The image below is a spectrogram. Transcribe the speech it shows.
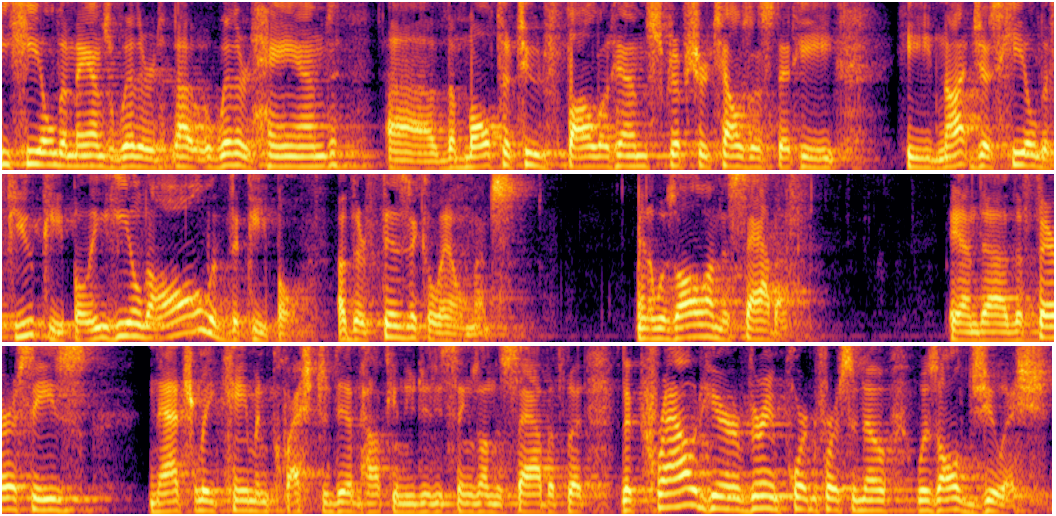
he healed a man's withered, uh, withered hand. Uh, the multitude followed him. Scripture tells us that he, he not just healed a few people, he healed all of the people of their physical ailments. And it was all on the Sabbath. And uh, the Pharisees naturally came and questioned him how can you do these things on the Sabbath? But the crowd here, very important for us to know, was all Jewish.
